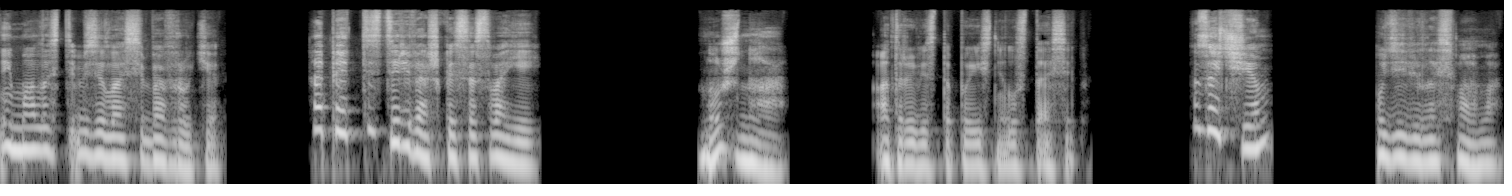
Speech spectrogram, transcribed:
и малость взяла себя в руки. «Опять ты с деревяшкой со своей». «Нужна», — отрывисто пояснил Стасик. «Зачем?» — удивилась мама.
